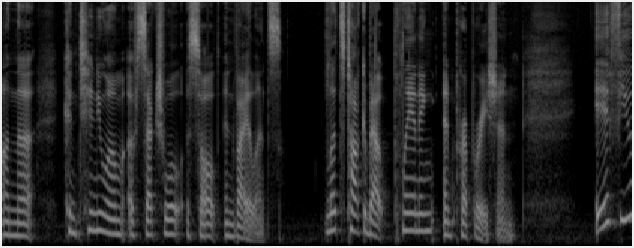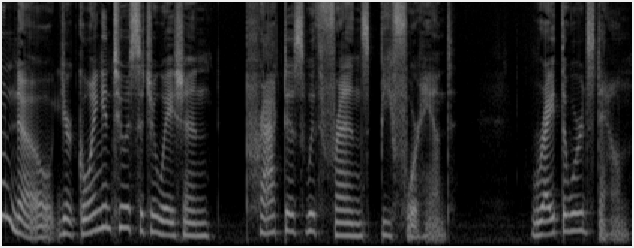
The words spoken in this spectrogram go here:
on the continuum of sexual assault and violence. Let's talk about planning and preparation. If you know you're going into a situation, practice with friends beforehand. Write the words down,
